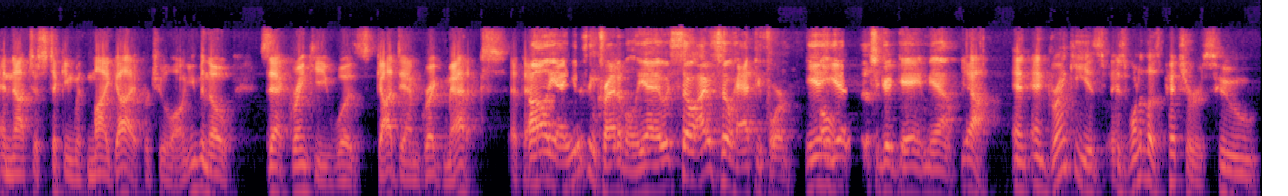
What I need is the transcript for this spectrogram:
and not just sticking with my guy for too long, even though Zack Greinke was goddamn Greg Maddux at that. Oh point. yeah, he was incredible. Yeah, it was so I was so happy for him. He, oh. he had such a good game. Yeah. Yeah, and and Greinke is is one of those pitchers who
